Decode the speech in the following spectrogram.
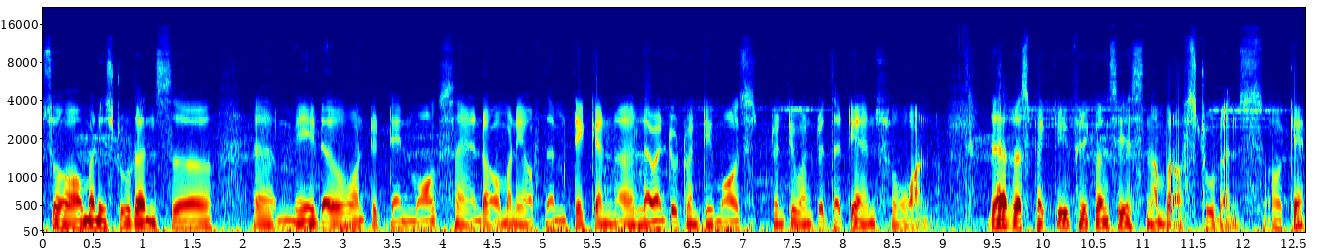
So how many students uh, uh, made uh, 1 to 10 marks and how many of them taken uh, 11 to 20 marks 21 to 30 and so on. Their respective frequency is number of students okay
